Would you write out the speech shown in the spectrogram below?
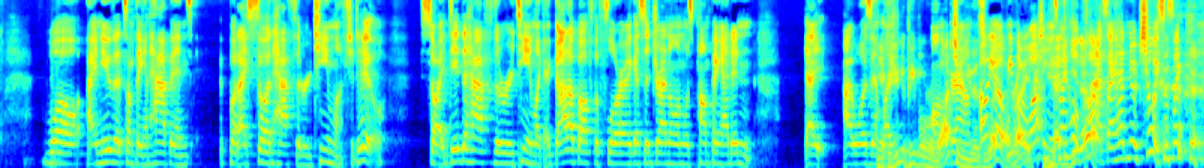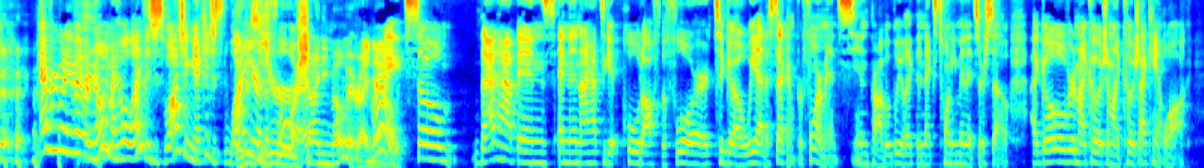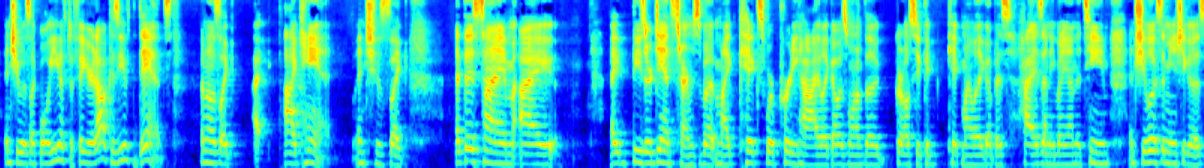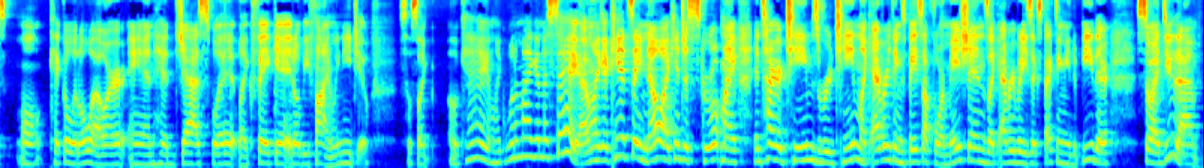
Well, I knew that something had happened, but I still had half the routine left to do. So I did the half of the routine. Like I got up off the floor. I guess adrenaline was pumping. I didn't I I wasn't Yeah, like you knew people were oh, watching you as well. oh, yeah, people right? were watching. You it was had my whole get up. class. I had no choice. I was like, everybody I've ever known in my whole life is just watching me. I can't just lie and this here on is the your floor. shining moment right now. Right. So that happens, and then I have to get pulled off the floor to go. We had a second performance in probably like the next 20 minutes or so. I go over to my coach. I'm like, Coach, I can't walk. And she was like, Well, you have to figure it out because you have to dance. And I was like, I, I can't. And she was like, At this time, I I, these are dance terms, but my kicks were pretty high. Like I was one of the girls who could kick my leg up as high as anybody on the team. And she looks at me and she goes, "Well, kick a little lower and hit jazz split. Like fake it. It'll be fine. We need you." So it's like, okay. I'm like, what am I gonna say? I'm like, I can't say no. I can't just screw up my entire team's routine. Like everything's based off formations. Like everybody's expecting me to be there. So I do that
